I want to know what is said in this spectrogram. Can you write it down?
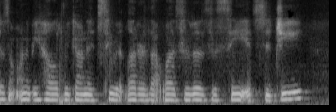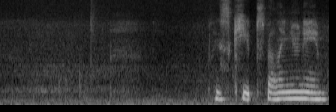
doesn't want to be held. We gotta see what letter that was. It was the C. It's the G. Please keep spelling your name.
